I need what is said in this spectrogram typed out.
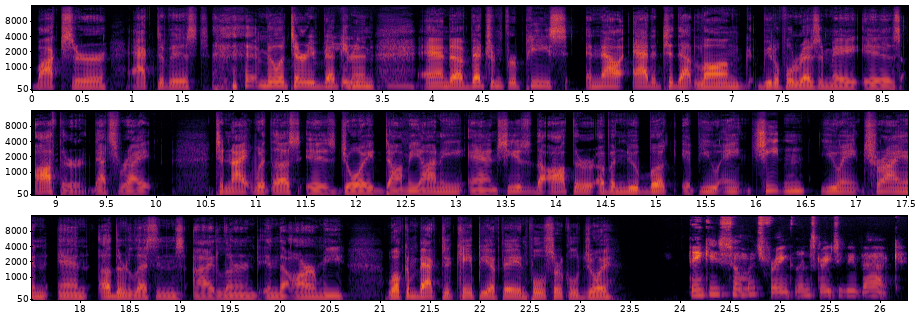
boxer, activist, military veteran, and a veteran for peace. And now added to that long, beautiful resume is author. That's right. Tonight with us is Joy Damiani, and she is the author of a new book, If You Ain't Cheating, You Ain't Trying, and Other Lessons I Learned in the Army. Welcome back to KPFA in Full Circle, Joy. Thank you so much, Franklin. It's great to be back.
